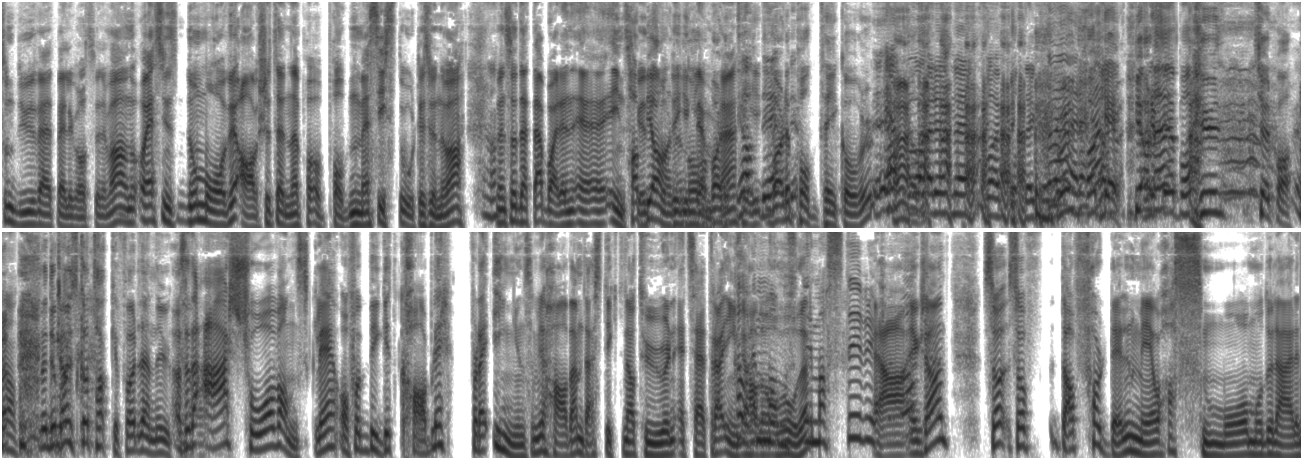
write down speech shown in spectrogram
som du vet veldig godt, Sunniva. Og jeg synes, Nå må vi avslutte denne podden med siste ord til Sunniva, Ja. men så dette er bare en eh, innskudd. Bjarne nå Var det, Ja, det- var det det- pod takeover? Ja, det var en, eh, var en pod takeover. okay. Ok, Bjarne, du kjør på. Men du må huske å takke for denne uken. Altså, Det er så vanskelig å få bygget kabler, for det er ingen som vil ha dem. Det er stygt i naturen etc. Ingen vil ha Kaller det det over hodet. monstermaster. bruker Ja, ikke sant? Så, så da fordelen med å ha små modulære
